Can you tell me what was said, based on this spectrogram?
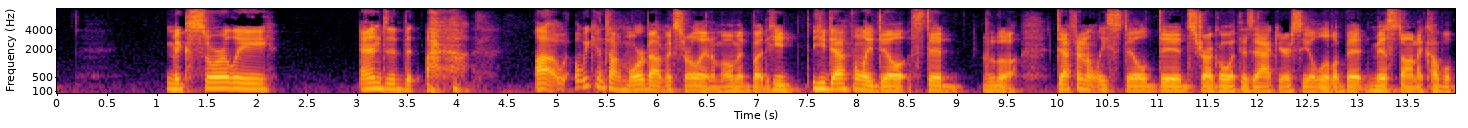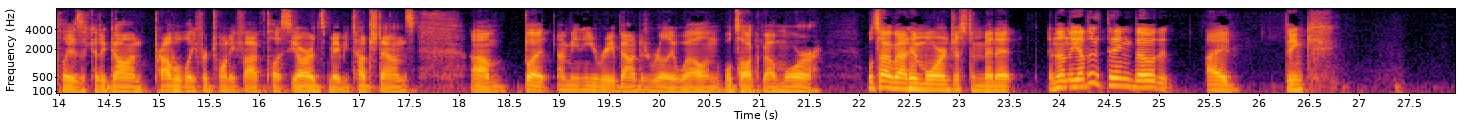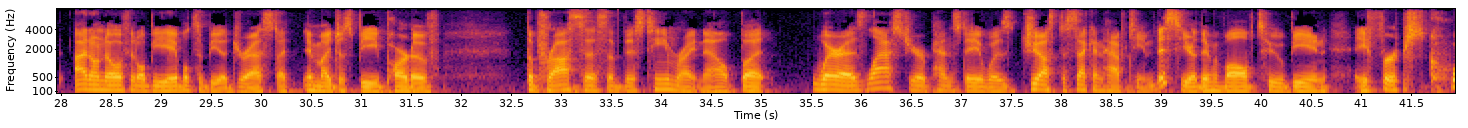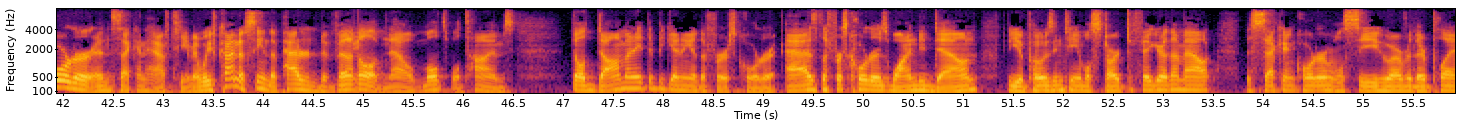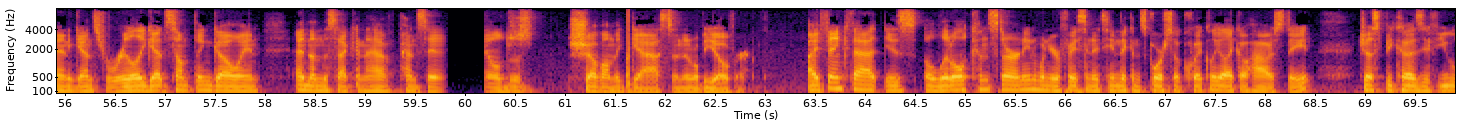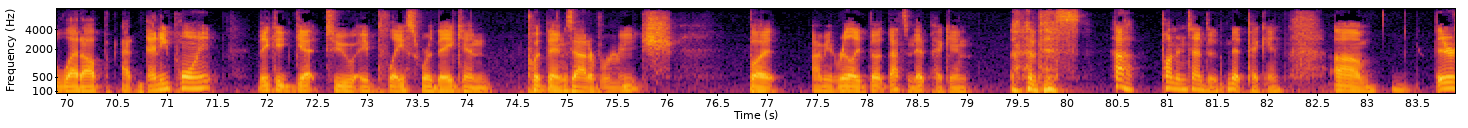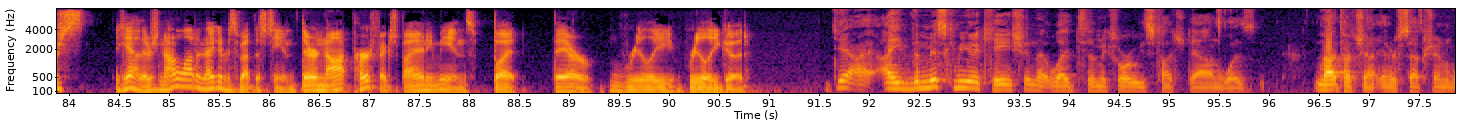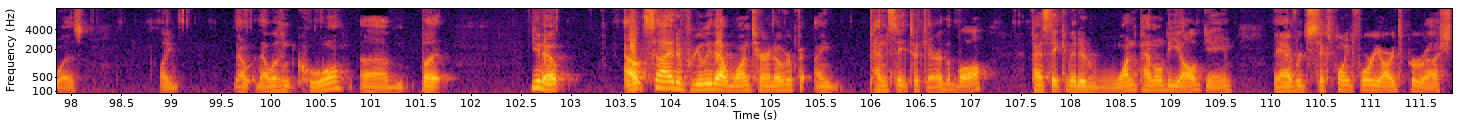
McSorley ended. The, uh, we can talk more about McSorley in a moment, but he he definitely did, did definitely still did struggle with his accuracy a little bit. Missed on a couple plays that could have gone probably for 25 plus yards, maybe touchdowns. Um, but I mean, he rebounded really well, and we'll talk about more. We'll talk about him more in just a minute. And then the other thing, though, that I think I don't know if it'll be able to be addressed. I, it might just be part of the process of this team right now. But whereas last year Penn State was just a second half team, this year they've evolved to being a first quarter and second half team. And we've kind of seen the pattern develop now multiple times. They'll dominate the beginning of the first quarter. As the first quarter is winding down, the opposing team will start to figure them out. The second quarter, we'll see whoever they're playing against really get something going. And then the second half, Penn State will just shove on the gas and it'll be over. I think that is a little concerning when you're facing a team that can score so quickly like Ohio State, just because if you let up at any point, they could get to a place where they can put things out of reach. But I mean, really, th- that's nitpicking. this, ha, pun intended, nitpicking. Um, there's, yeah, there's not a lot of negatives about this team. They're not perfect by any means, but they are really, really good. Yeah, I, I, the miscommunication that led to McSorley's touchdown was not touchdown interception was like that that wasn't cool. Um, but you know, outside of really that one turnover, I, Penn State took care of the ball. Penn State committed one penalty all game. They averaged 6.4 yards per rush.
